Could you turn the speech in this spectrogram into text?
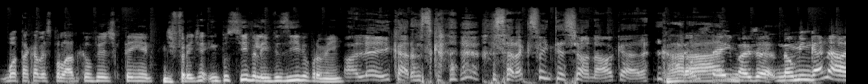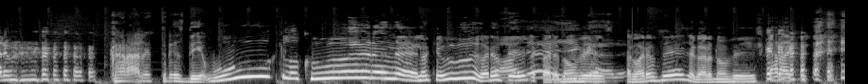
botar a cabeça pro lado que eu vejo que tem ele. De frente é impossível, ele é invisível pra mim. Olha aí, cara. Os ca- Será que isso foi intencional, cara? Caralho. Não sei, mas uh, não me enganaram. Caralho, é 3D. Uh, que loucura, velho. Uh, agora eu Olha vejo, agora eu não aí, vejo. cara. Agora eu vejo, agora eu não vejo. Caralho.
